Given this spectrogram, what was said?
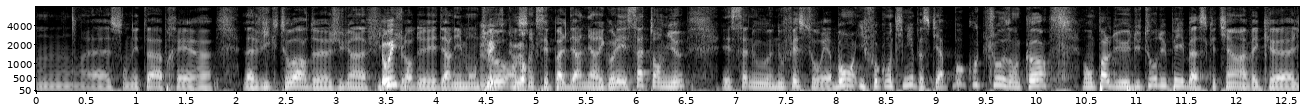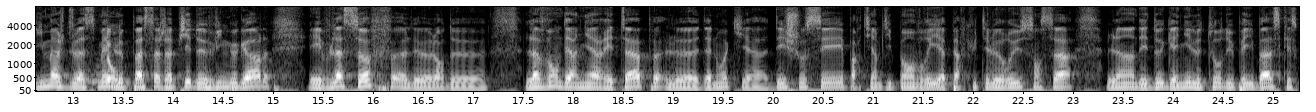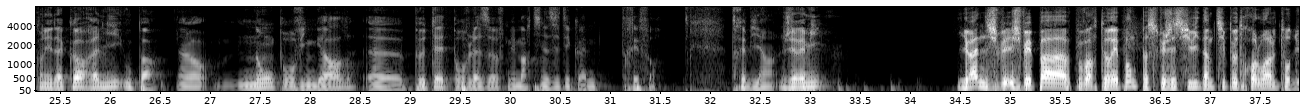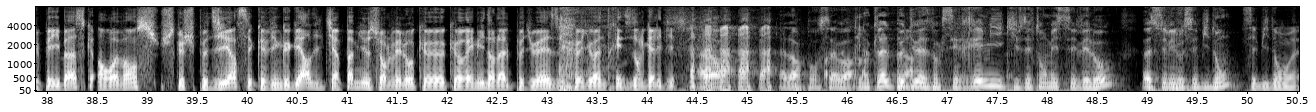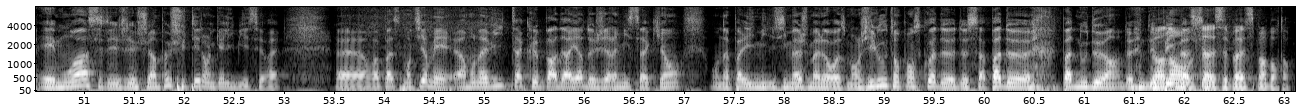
euh, son état après euh, la victoire de Julien Lafilippe Oui. lors des derniers mondiaux. On sent que c'est pas le dernier à rigoler et ça tant mieux. Et ça nous, nous fait sourire. Bon, il faut continuer parce qu'il y a beaucoup de choses encore. On parle du, du Tour du Pays Basque. Tiens, avec l'image de la semaine, Non. le passage à pied de Vingegaard et Vlasov le- lors de l'avant-dernière étape. Le Danois qui a déchaussé, parti un petit peu en vrille, a percuté le Russe. Sans ça, l'un des deux gagnait le Tour du Pays Basque. Est-ce qu'on est d'accord, Rémi ou pas? Alors, non pour Vingard, euh, peut-être pour Vlasov, mais Martinez était quand même très fort. Très bien. Jérémy? Johan, je vais, je vais pas pouvoir te répondre parce que j'ai suivi d'un petit peu trop loin le Tour du Pays Basque. En revanche, ce que je peux dire, c'est que Vingegaard, il tient pas mieux sur le vélo que, que Rémi dans l'Alpe d'Huez et que Johan Tritz dans le Galibier. Alors, alors pour savoir, donc l'Alpe d'Huez, donc c'est Rémi qui faisait tomber ses vélos, euh, ses vélos, ses bidons. C'est bidon, ouais. Et moi, je suis un peu chuté dans le galibier, c'est vrai. Euh, on va pas se mentir, mais à mon avis, tacle par derrière de Jérémy Sakian, on n'a pas les images malheureusement. Gilou, t'en penses quoi de, de ça? Pas de, pas de nous deux, hein, de, de non, Pays non, Basque. ça, c'est pas, c'est pas important.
